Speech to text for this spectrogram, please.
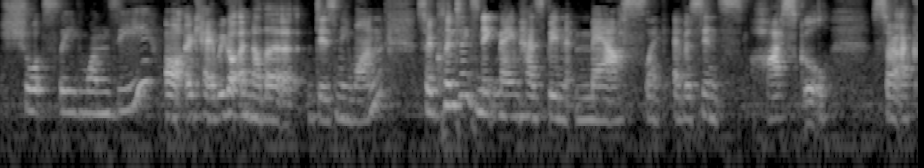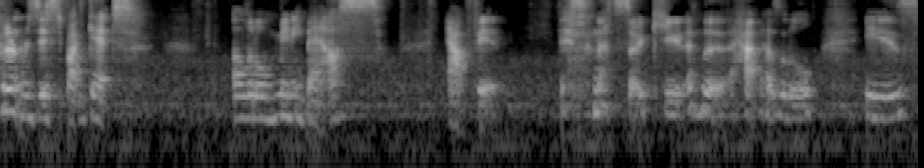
short sleeve onesie. Oh, okay, we got another Disney one. So Clinton's nickname has been Mouse, like ever since high school. So I couldn't resist but get a little Minnie Mouse outfit. Isn't that so cute? And the hat has little ears.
